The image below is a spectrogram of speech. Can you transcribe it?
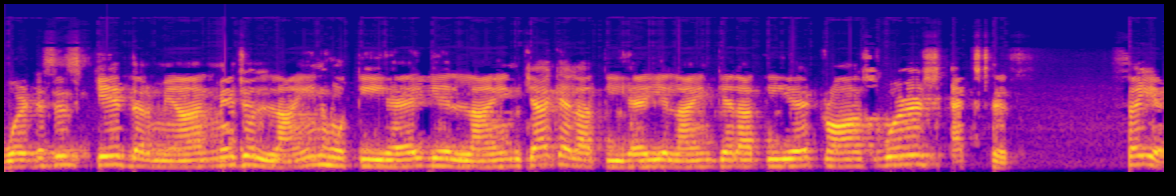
वर्टिसेस के दरमियान में जो लाइन होती है, ये लाइन क्या कहलाती है? ये लाइन कहलाती है ट्रांसवर्स एक्सिस सही है?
